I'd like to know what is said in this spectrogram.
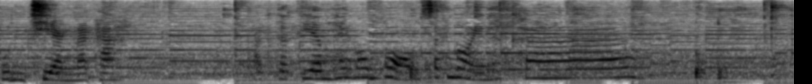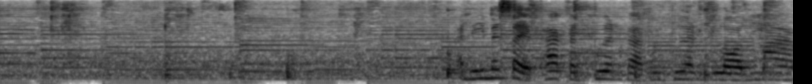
กุนเชียงนะคะผัดกระเทียมให้หอมๆสักหน่อยนะคะอันนี้ไม่ใส่ผ้ากันเปื้อนค่ะเพื่อนๆร้อนมาก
